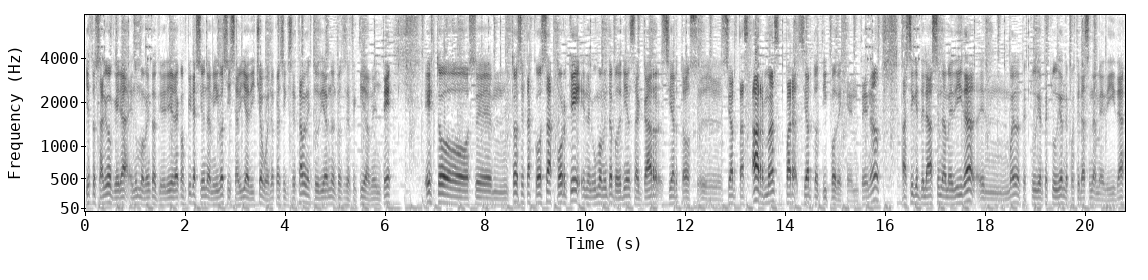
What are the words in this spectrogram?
Y esto es algo que era en un momento teoría de la conspiración, amigos, y se había dicho, bueno, casi que se estaban estudiando, entonces efectivamente estos, em, todas estas cosas porque en algún momento podrían sacar ciertos, eh, ciertas armas para cierto tipo de gente, ¿no? Así que te la hacen a medida, en, bueno, te estudian, te estudian, después te la hacen a medida.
